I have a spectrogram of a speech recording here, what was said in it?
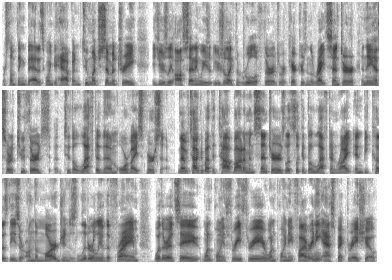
or something bad is going to happen. Too much symmetry is usually offsetting. We usually like the rule of thirds, where a character is in the right center, and then you have sort of two thirds uh, to the left of them, or vice versa. Now we've talked about the top, bottom, and centers. Let's look at the left and right. And because these are on the margins, literally, of the frame, whether it's a 1.33 or 1.85 or any aspect ratio,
